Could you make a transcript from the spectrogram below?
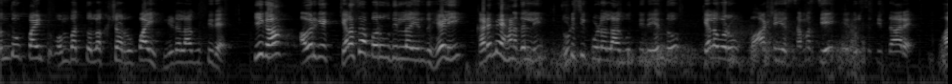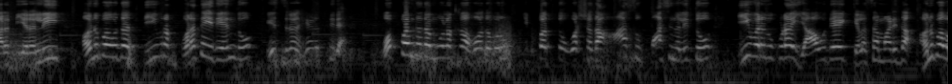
ಒಂದು ಪಾಯಿಂಟ್ ಒಂಬತ್ತು ಲಕ್ಷ ರೂಪಾಯಿ ನೀಡಲಾಗುತ್ತಿದೆ. ಈಗ ಅವರಿಗೆ ಕೆಲಸ ಬರುವುದಿಲ್ಲ ಎಂದು ಹೇಳಿ ಕಡಿಮೆ ಹಣದಲ್ಲಿ ದುಡಿಸಿಕೊಳ್ಳಲಾಗುತ್ತಿದೆ ಎಂದು ಕೆಲವರು ಭಾಷೆಯ ಸಮಸ್ಯೆ ಎದುರಿಸುತ್ತಿದ್ದಾರೆ. ಭಾರತೀಯರಲ್ಲಿ ಅನುಭವದ ತೀವ್ರ ಕೊರತೆ ಇದೆ ಎಂದು ಇಸ್ರೇಲ್ ಹೇಳುತ್ತಿದೆ. ಒಪ್ಪಂದದ ಮೂಲಕ ಹೋದವರು ಇಪ್ಪತ್ತು ವರ್ಷದ ಆಸು ಪಾಸಿನಲ್ಲಿದ್ದು ಈವರೆಗೂ ಕೂಡ ಯಾವುದೇ ಕೆಲಸ ಮಾಡಿದ ಅನುಭವ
